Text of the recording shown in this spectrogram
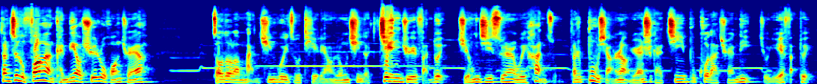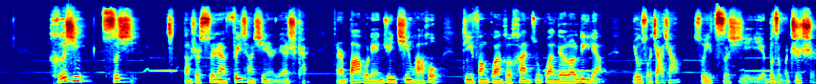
但这个方案肯定要削弱皇权啊，遭到了满清贵族铁良、荣庆的坚决反对。许弘基虽然为汉族，但是不想让袁世凯进一步扩大权力，就也反对。核心慈禧当时虽然非常信任袁世凯，但是八国联军侵华后，地方官和汉族官僚的力量有所加强，所以慈禧也不怎么支持。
